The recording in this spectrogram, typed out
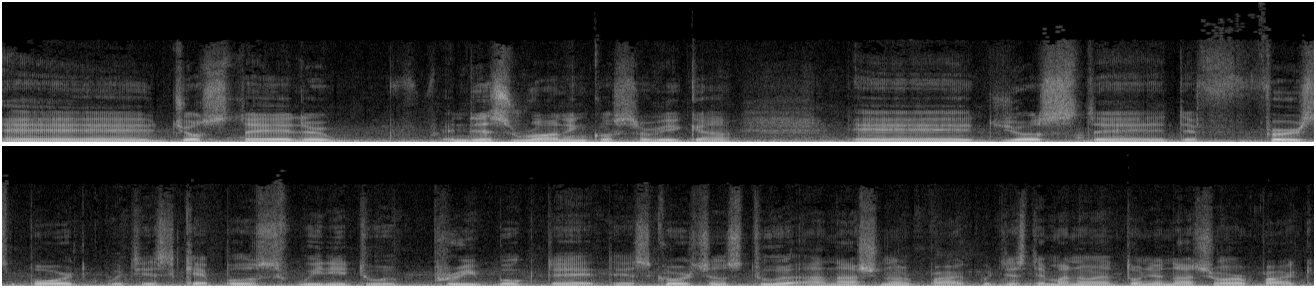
uh, just uh, there in this run in Costa Rica, uh, just uh, the first port, which is Quepos, we need to pre-book the, the, excursions to a national park, which is the Manuel Antonio National Park,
